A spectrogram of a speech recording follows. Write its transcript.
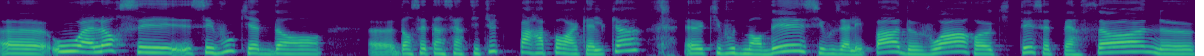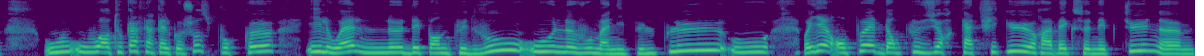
euh, ou alors c'est vous qui êtes dans dans cette incertitude par rapport à quelqu'un euh, qui vous demandait si vous n'allez pas devoir euh, quitter cette personne ou, en tout cas faire quelque chose pour que il ou elle ne dépende plus de vous ou ne vous manipule plus ou vous voyez on peut être dans plusieurs cas de figure avec ce Neptune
